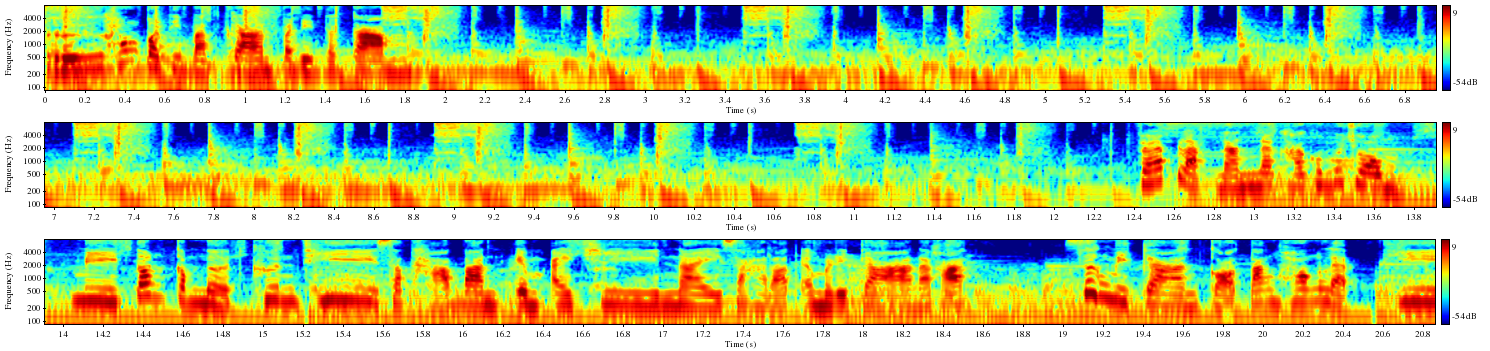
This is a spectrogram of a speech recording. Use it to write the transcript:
หรือห้องปฏิบัติการประดิษฐกรรม แฟบ Lab นั้นนะคะคุณผู้ชมมีต้นกำเนิดขึ้นที่สถาบัน MIT ในสหรัฐอเมริกานะคะ ซึ่งมีการก่อตั้งห้องแลบที่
